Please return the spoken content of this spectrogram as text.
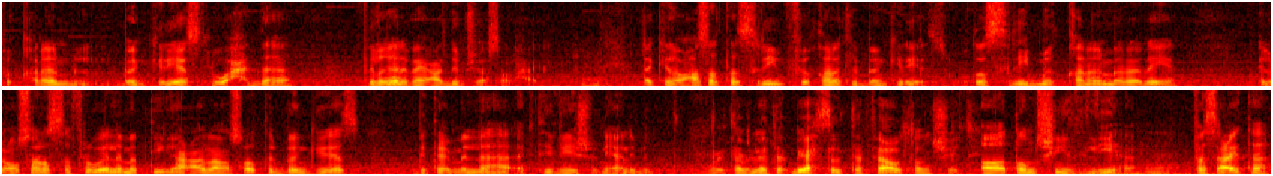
في قناة البنكرياس لوحدها في الغالب هيعدي مش هيحصل حاجة. لكن لو حصل تسريب في قناة البنكرياس وتسريب من القناة المرارية العصارة الصفراوية لما بتيجي على عصارة البنكرياس بتعمل لها activation يعني بت... بتعمل لها- بيحصل تفاعل تنشيطي. آه تنشيط ليها. فساعتها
